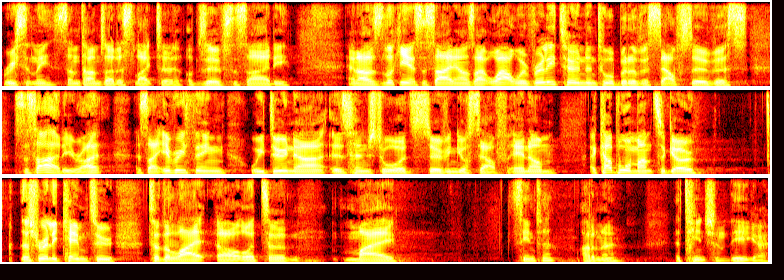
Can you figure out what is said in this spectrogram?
recently. Sometimes I just like to observe society. And I was looking at society and I was like, wow, we've really turned into a bit of a self service society, right? It's like everything we do now is hinged towards serving yourself. And um, a couple of months ago, this really came to, to the light uh, or to my center. I don't know. attention. There you go.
